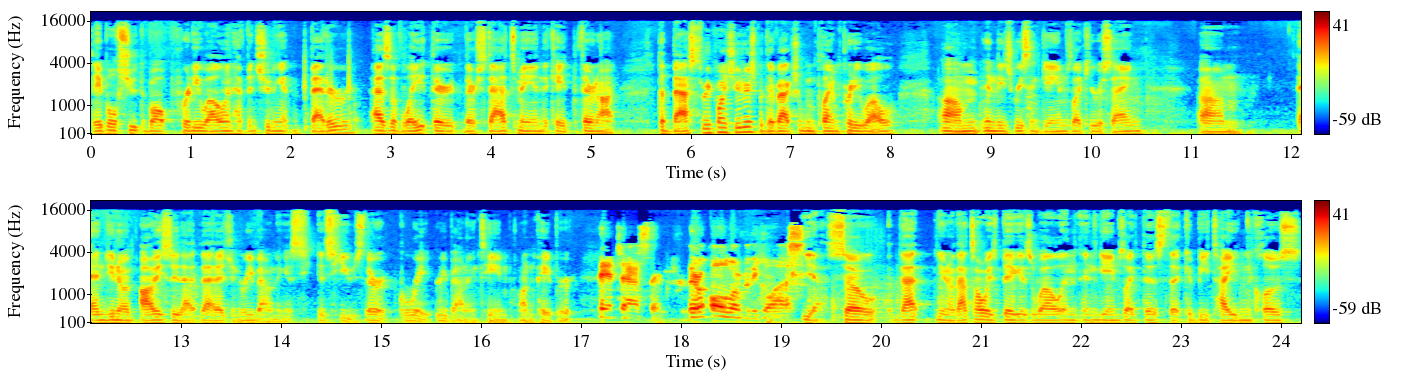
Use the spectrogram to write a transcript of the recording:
They both shoot the ball pretty well and have been shooting it better as of late. Their their stats may indicate that they're not the best three point shooters, but they've actually been playing pretty well um, in these recent games, like you were saying. Um, and you know, obviously that that edge in rebounding is is huge. They're a great rebounding team on paper. Fantastic. They're all over the glass. Yeah. So that you know that's always big as well in, in games like this that could be tight and close.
